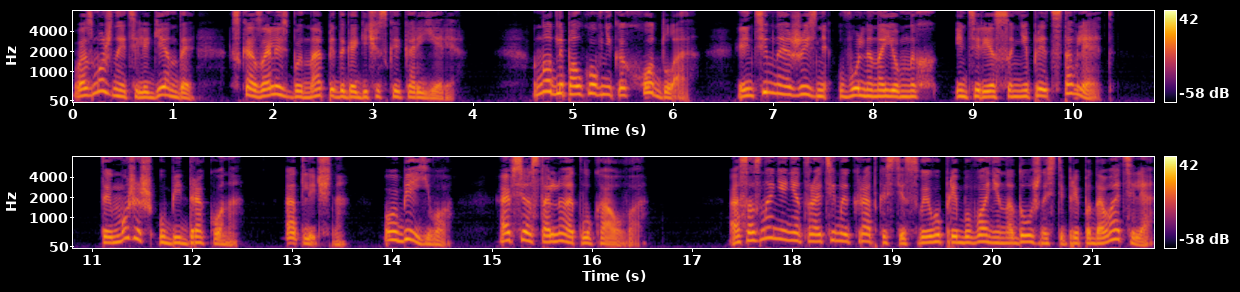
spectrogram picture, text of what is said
Возможно, эти легенды — сказались бы на педагогической карьере. Но для полковника Ходла интимная жизнь вольно-наемных интереса не представляет. Ты можешь убить дракона? Отлично. Убей его. А все остальное от лукавого. Осознание неотвратимой краткости своего пребывания на должности преподавателя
